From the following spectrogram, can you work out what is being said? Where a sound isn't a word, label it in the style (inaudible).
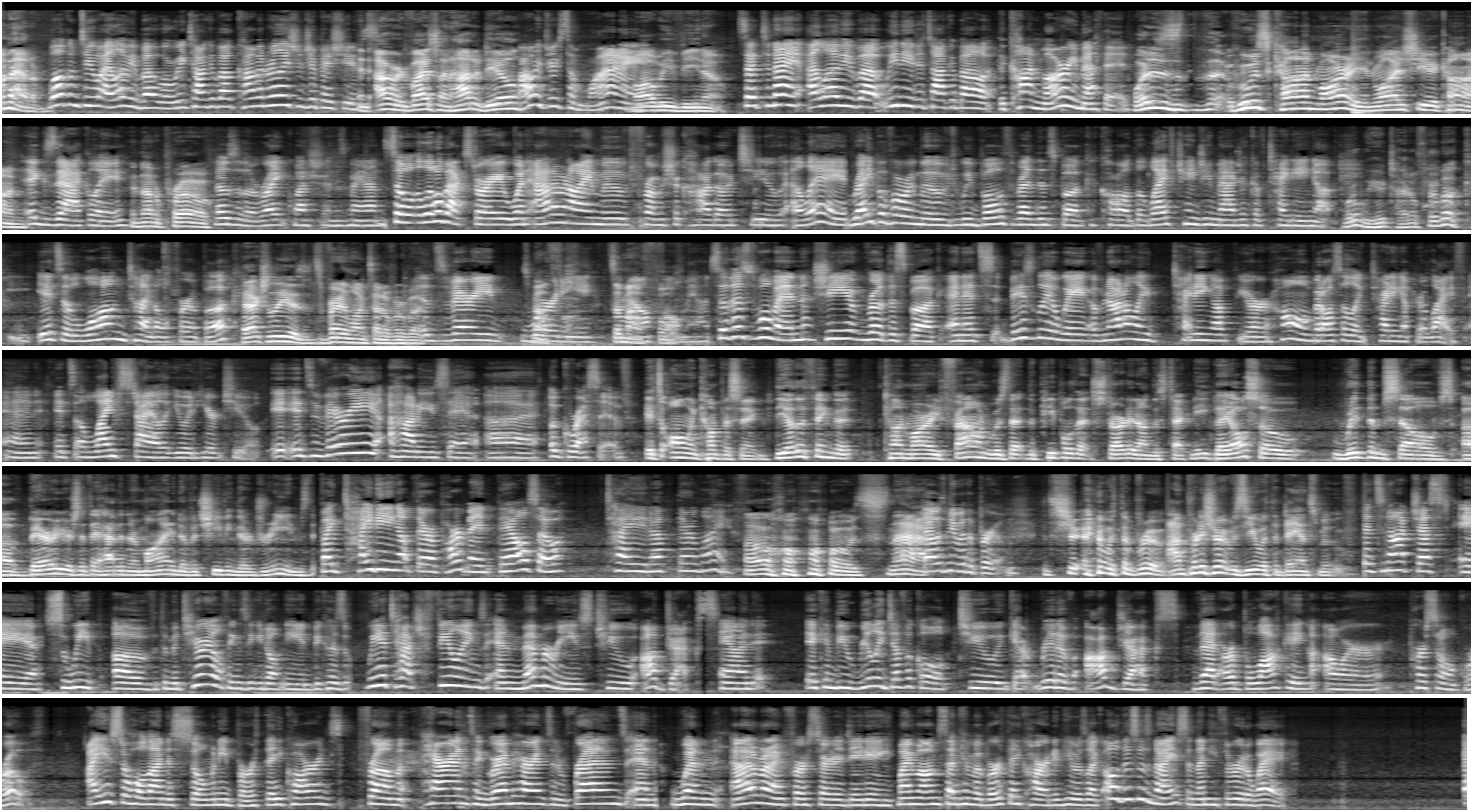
I'm Kelly. And I'm Adam. Welcome to I Love You But, where we talk about common relationship issues. And our advice on how to deal while we drink some wine. while we vino. So tonight, I Love You But, we need to talk about the KonMari method. What is the, who's KonMari and why is she a con Exactly. and not a pro? Those are the right questions, man. So, a little backstory when Adam and I moved from Chicago to LA, right before we moved, we both read this book called The Life Changing Magic of Tidying Up. What a weird title for a book. It's a long title for a book. It actually is. It's a very long title for a book. It's very a wordy. mouthful. It's a mouthful. man. So this woman, she wrote this book, and it's basically a way of not only tidying up your home, but also like tidying up your life. And it's a lifestyle that you adhere to. It's very, how do you say it, uh, aggressive. It's all encompassing. The other thing that KonMari found was that the people that started on this technique, they also rid themselves of barriers that they had in their mind of achieving their dreams. By tidying up their apartment, they also tidied up their life. Oh, (laughs) snap. That was me with a broom. It's sure, (laughs) with the broom. I'm pretty sure it was you with the dance move. It's not just a sweep of the material things that you don't need because we attach feelings and memories to objects and it can be really difficult to get rid of objects that are blocking our personal growth. I used to hold on to so many birthday cards from parents and grandparents and friends. And when Adam and I first started dating, my mom sent him a birthday card and he was like, oh, this is nice. And then he threw it away.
